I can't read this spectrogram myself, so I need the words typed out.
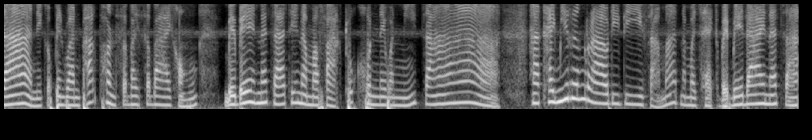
จ้า นี่ก็เป็นวันพักผ่อนสบายๆของเบเบ้นะจ๊ะที่นำมาฝากทุกคนในวันนี้จ้า หากใครมีเรื่องราวดีๆ สามารถนำมาแชร์กับเบเบ้ได้นะจ๊ะ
